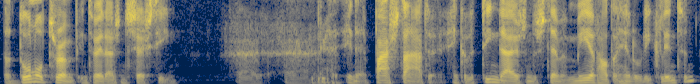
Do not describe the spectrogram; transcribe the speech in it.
dat Donald Trump in 2016 uh, uh, in een paar staten enkele tienduizenden stemmen meer had dan Hillary Clinton.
